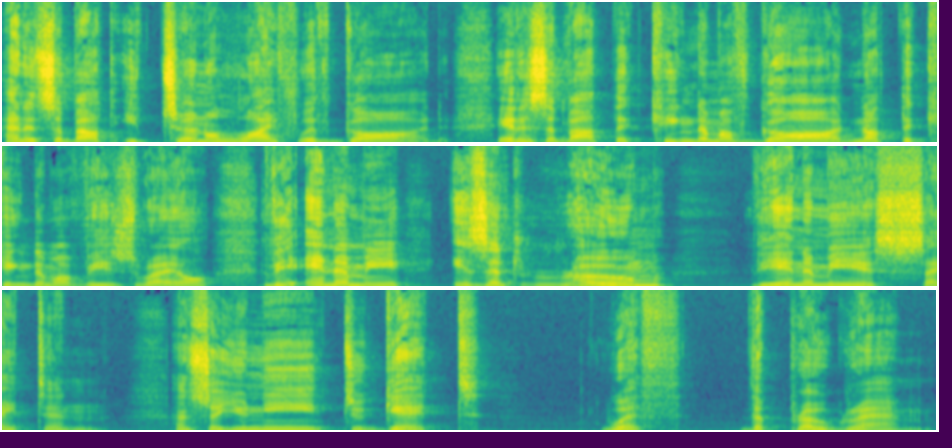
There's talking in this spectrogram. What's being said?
and it's about eternal life with God. It is about the kingdom of God, not the kingdom of Israel. The enemy isn't Rome, the enemy is Satan. And so you need to get with the program.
